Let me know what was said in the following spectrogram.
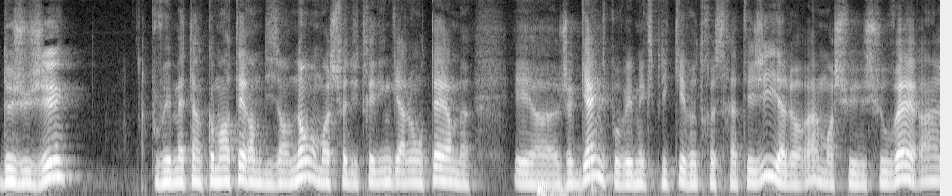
de juger, vous pouvez mettre un commentaire en me disant non moi je fais du trading à long terme et euh, je gagne, vous pouvez m'expliquer votre stratégie. Alors hein, moi je suis, ouvert, hein,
